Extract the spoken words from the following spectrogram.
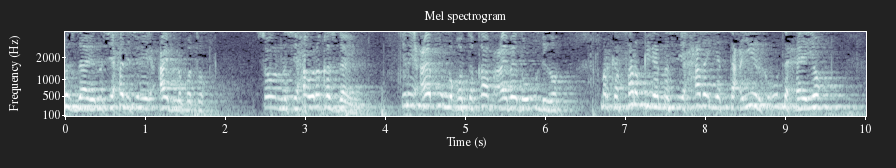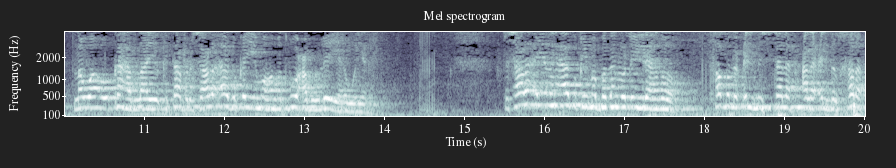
qasdaayo nasiixadiisa ay cayb noqoto. Isagoo nasiixo ula qasdaayo inay cayb u noqoto qaab caybeed uu u dhigo. Marka farqiga nasiixada iyo tacyiirka u dhaxeeyo na waa uu ka hadlaayo kitaab risaalo aada u qayimaho matbuuca buu leeyahay weeyaan. Risaalo ayadana aada u qiimo badan oo la yidhaahdo fadlu cilmi salaf calaa cilmi alkhalaf.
